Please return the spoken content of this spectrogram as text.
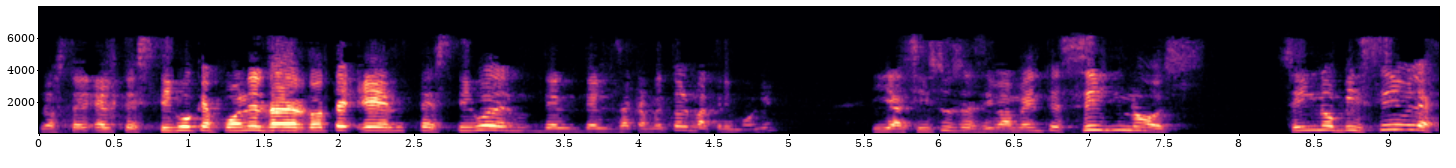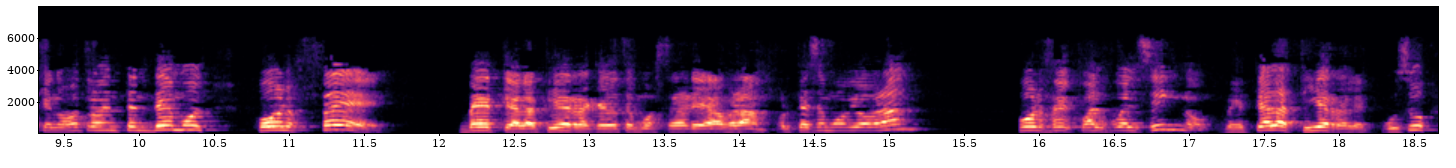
El testigo que pone el sacerdote, el testigo del, sacramento del matrimonio, y así sucesivamente, signos, signos visibles que nosotros entendemos por fe. Vete a la tierra que yo te mostraré a Abraham. ¿Por qué se movió Abraham? Por fe. ¿Cuál fue el signo? Vete a la tierra, le puso,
